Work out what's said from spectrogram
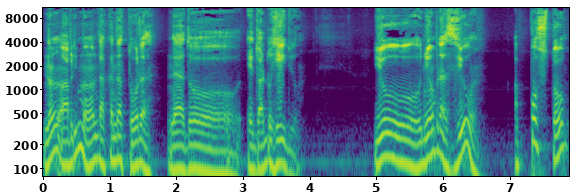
não abre mão da candidatura né, do Eduardo Rídio. E o União Brasil apostou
